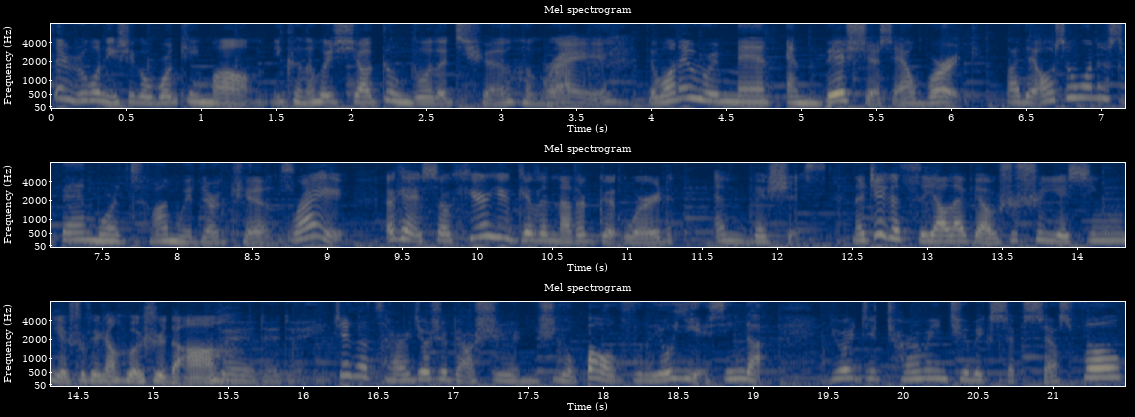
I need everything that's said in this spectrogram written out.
但如果你是一个 working mom，你可能会需要更多的权衡了。Right. They want to remain ambitious at work, but they also want to spend more time with their kids. Right. Okay, so here you give another good word, ambitious. 那这个词要来表示事业心也是非常合适的啊。对对对，这个词儿就是表示你是有抱负的、有野心的。You're determined to be successful,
